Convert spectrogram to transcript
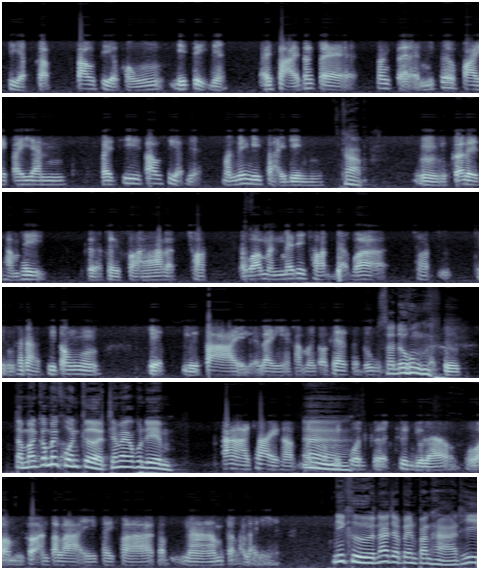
เสียบกับเต้าเสียบของนิติเนี่ย ไอ้สายตั้งแต่ตั้งแต่มิเตอร์ไฟไปยันไปที่เต้าเสียบเนี่ย มันไม่มีสายดินครับ อืม ก็เลยทำให้เกิดไฟฟ้าแบบช็อต แต่ว่ามันไม่ได้ช็อตแบบว่าช็อตถึงขนาดที่ต้องเจ็บหรือตายหรืออะไรอย่างเงี้ยครับ มันก็แค่สะดุ้งสะดุ้งก็คือ แต่มันก็ไม่ควรเกิดใช่ไหมครับคุณดีมอ่าใช่ครับ มันก็เออไม่ควรเกิดขึ้นอยู่แล้ว เพราะว่ามันก็อันตรายไฟฟ้ากับน้ำกับอะไรอย่างเงี้ยนี่คือน่าจะเป็นปัญหาที่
